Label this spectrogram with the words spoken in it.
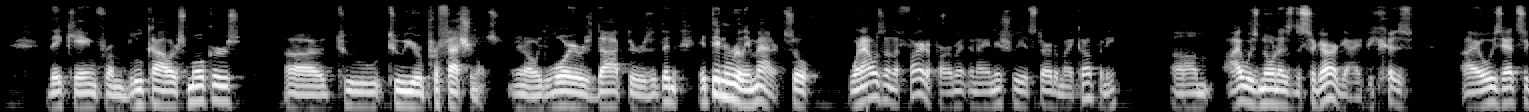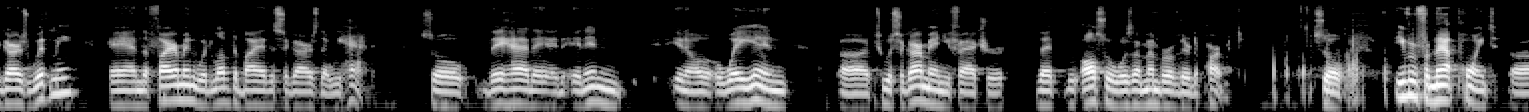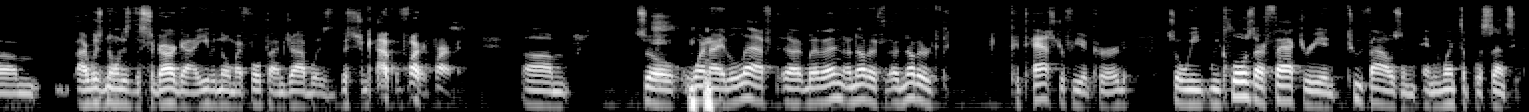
They came from blue collar smokers uh, to to your professionals, you know, lawyers, doctors. It didn't it didn't really matter. So when I was in the fire department and I initially had started my company, um, I was known as the cigar guy because I always had cigars with me, and the firemen would love to buy the cigars that we had. So they had an, an in, you know, a way in uh, to a cigar manufacturer that also was a member of their department. So even from that point, um, I was known as the cigar guy, even though my full time job was the Chicago Fire Department. Um, so when I left, uh, but then another another catastrophe occurred. So we, we closed our factory in 2000 and went to Plasencia.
